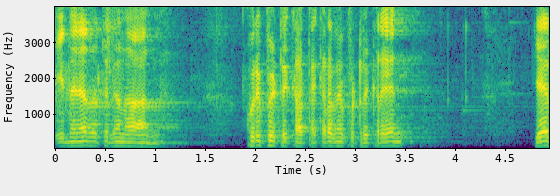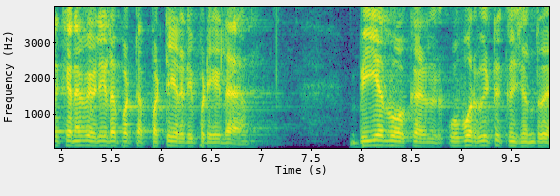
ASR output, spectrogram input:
இந்த நேரத்தில் நான் குறிப்பிட்டு காட்ட கடமைப்பட்டிருக்கிறேன். ஏற்கனவே வெளியிடப்பட்ட பட்டியல் அடிப்படையில் பிஎல்ஓக்கள் ஒவ்வொரு வீட்டுக்கும் சென்று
